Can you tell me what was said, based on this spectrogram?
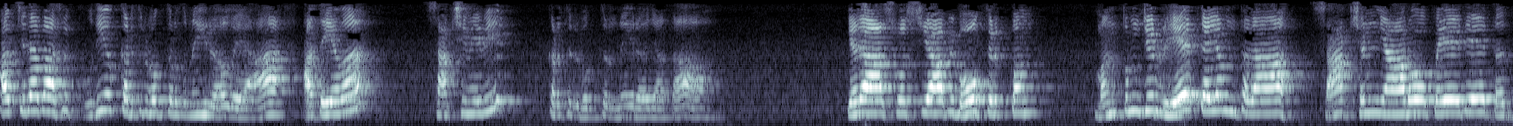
अब चिदाभास में खुद ही अब कर्तृत्व भोक्तृत्व नहीं रह गया, अतएव साक्षी में भी कर्तृत्व भोक्तृत्व नहीं रह जाता। यदा स्वस्या भोक्तृत्व मंतुम जिर्हेतयम तदा साक्षण्यारोपे तद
